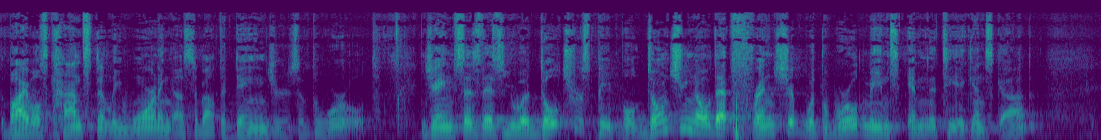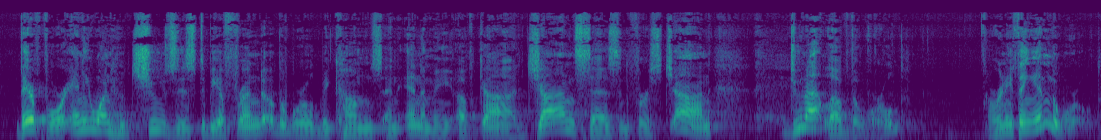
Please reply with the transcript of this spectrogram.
The Bible's constantly warning us about the dangers of the world. James says this You adulterous people, don't you know that friendship with the world means enmity against God? Therefore, anyone who chooses to be a friend of the world becomes an enemy of God. John says in 1 John, Do not love the world or anything in the world.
